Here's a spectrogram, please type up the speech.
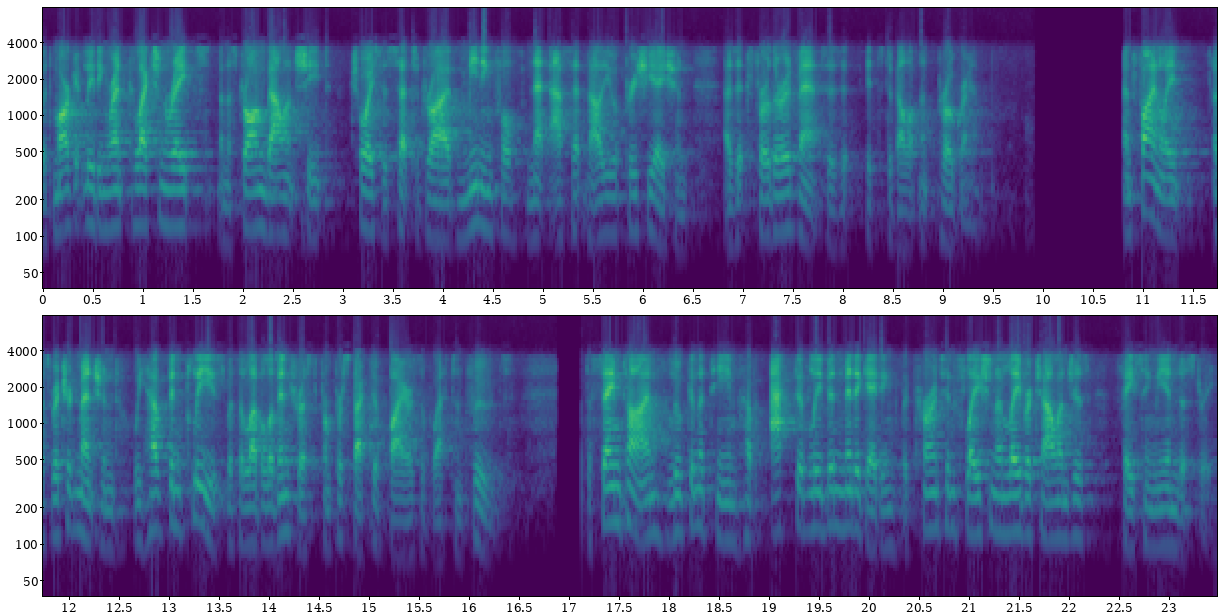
With market-leading rent collection rates and a strong balance sheet, Choice is set to drive meaningful net asset value appreciation as it further advances its development program. And Finally, as Richard mentioned, we have been pleased with the level of interest from prospective buyers of Weston Foods. At the same time, Luc and the team have actively been mitigating the current inflation and labor challenges facing the industry.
